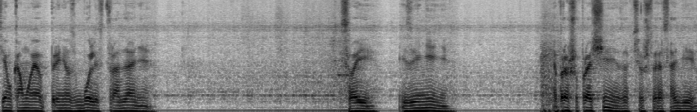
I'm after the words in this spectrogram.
тем, кому я принес боль и страдания, свои извинения. Я прошу прощения за все, что я содеял.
